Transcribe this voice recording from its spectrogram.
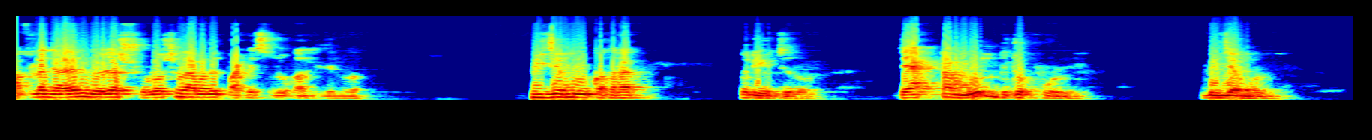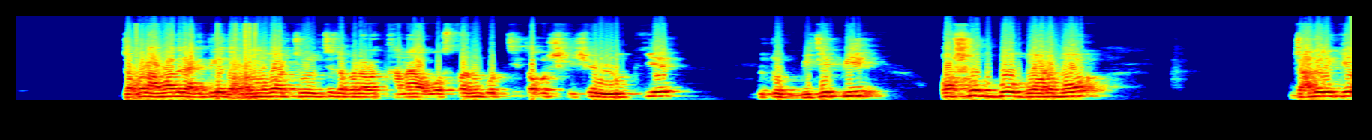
আপনারা জানেন দু হাজার ষোলো সালে আমাদের পার্টি স্লোগান দিয়েছিল বীজে মূল কথাটা তৈরি হয়েছিল যে একটা মূল, দুটো ফুল বীজে মূল যখন আমাদের একদিকে ধর্মঘট চলছে, যখন আমরা থানায় অবস্থান করছি, তখন শীর্ষে লুকিয়ে দুটো বিজেপির অসভ্য বর্বর যাদেরকে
